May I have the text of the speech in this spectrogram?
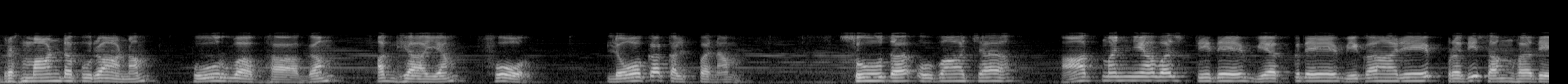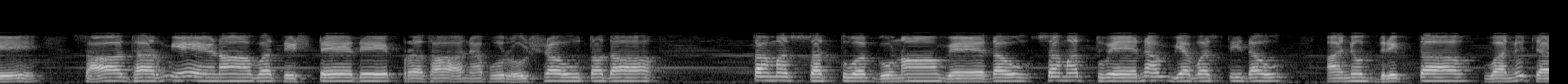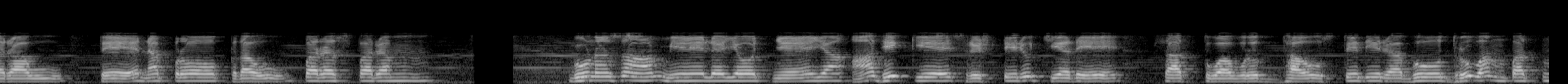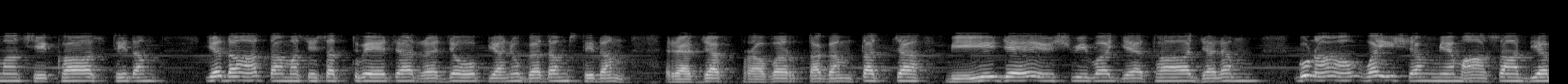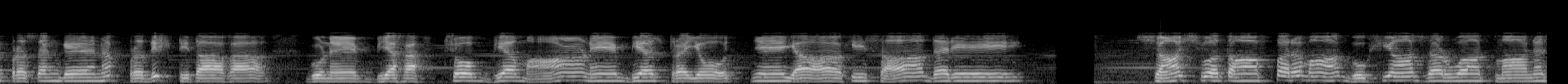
ब्रह्माण्डपुराणं पूर्वभागम् अध्यायं फोर् लोककल्पनं सूत उवाच आत्मन्यवस्थिते व्यक्ते विकारे प्रतिसंहदे साधर्म्येणावतिष्ठेदे प्रधानपुरुषौ तदा। तमःसत्त्वगुणावेदौ समत्वेन व्यवस्थितौ अनुद्रिक्ता वनुचरौ तेन प्रोक्तौ परस्परम्। गुणसाम्येलयो ज्ञेय आधिक्ये सृष्टिरुच्यते सत्त्ववृद्धौ स्थितिरभूध्रुवं पद्मशिखास्थितं यदा तमसि सत्त्वे च रजोऽप्यनुगतं स्थितं रजः प्रवर्तकं तच्च बीजेष्विव यथा जलं गुणा वैषम्यमासाद्य प्रसङ्गेन प्रतिष्ठिताः। गुणेभ्यः क्षोभ्यमाणेभ्यस्त्रयो ज्ञेया हि सादरे। शाश्वताः परमा गुह्या सर्वात्मानः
